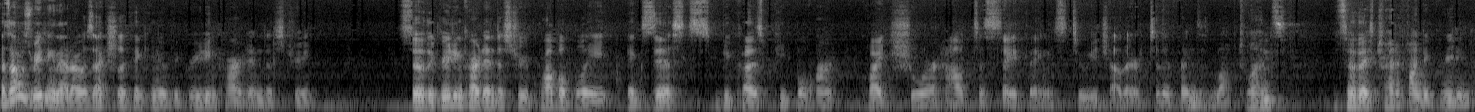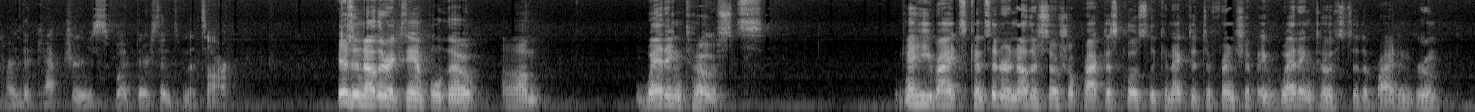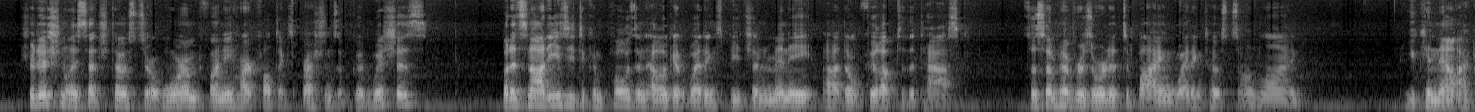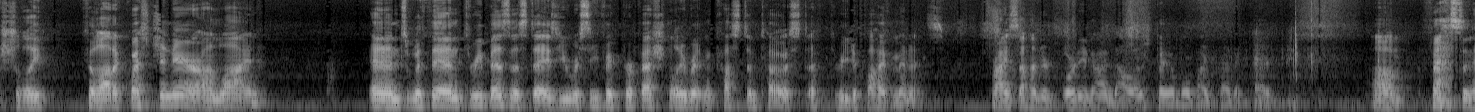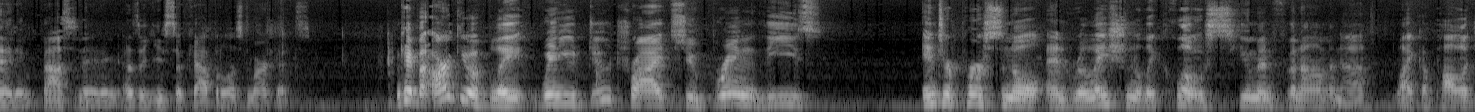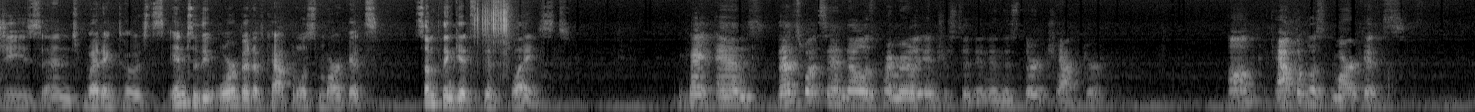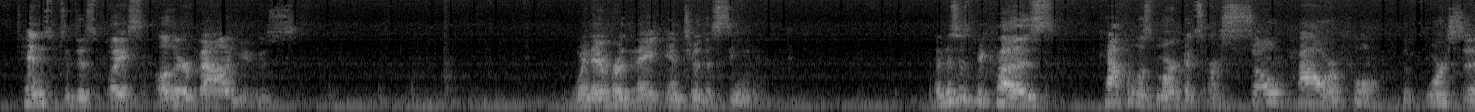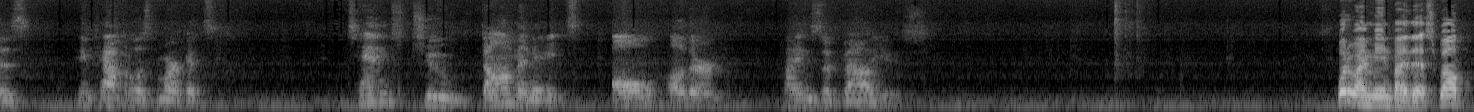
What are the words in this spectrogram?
As I was reading that, I was actually thinking of the greeting card industry. So the greeting card industry probably exists because people aren't quite sure how to say things to each other, to their friends and loved ones. So they try to find a greeting card that captures what their sentiments are. Here's another example, though. Um, wedding toasts. Okay, he writes, consider another social practice closely connected to friendship, a wedding toast to the bride and groom. Traditionally, such toasts are warm, funny, heartfelt expressions of good wishes, but it's not easy to compose an elegant wedding speech, and many uh, don't feel up to the task. So some have resorted to buying wedding toasts online. You can now actually fill out a questionnaire online. And within three business days, you receive a professionally written custom toast of three to five minutes. Price $149 payable by credit card. Um, fascinating, fascinating as a use of capitalist markets. Okay, but arguably, when you do try to bring these interpersonal and relationally close human phenomena like apologies and wedding toasts into the orbit of capitalist markets, something gets displaced. Okay, and that's what Sandel is primarily interested in in this third chapter. Um, capitalist markets tend to displace other values whenever they enter the scene. And this is because capitalist markets are so powerful, the forces in capitalist markets tend to dominate all other kinds of values. What do I mean by this? Well,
